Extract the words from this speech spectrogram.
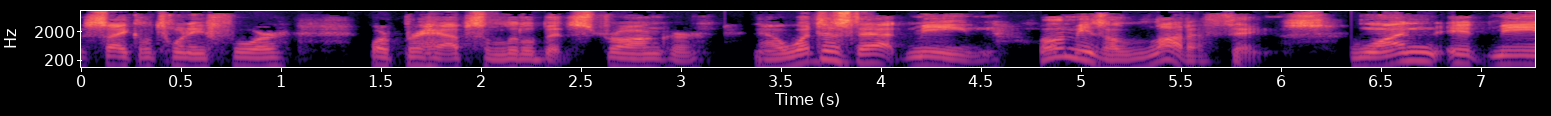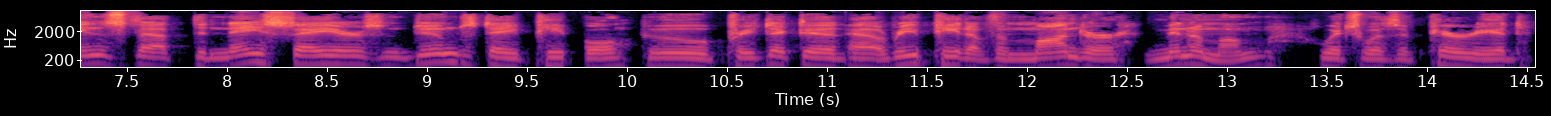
cycle 24 or perhaps a little bit stronger. Now, what does that mean? Well, it means a lot of things. One, it means that the naysayers and doomsday people who predicted a repeat of the Maunder minimum, which was a period,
